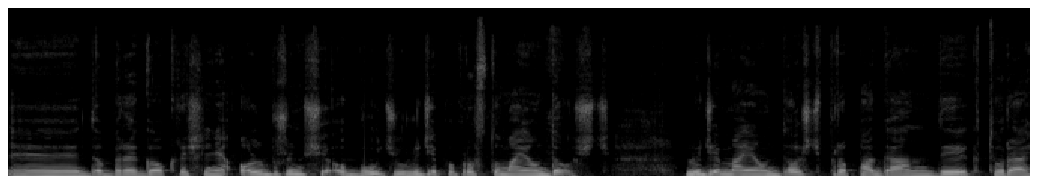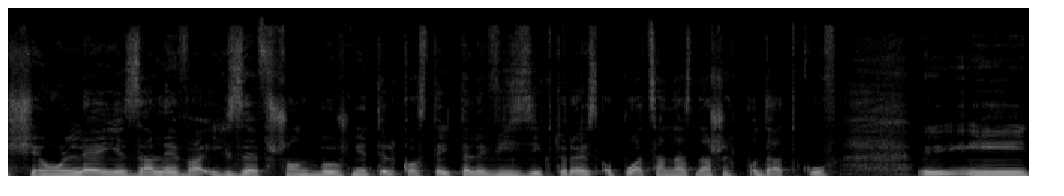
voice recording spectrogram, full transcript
e, dobrego określenia. Olbrzym się obudził. Ludzie po prostu mają dość. Ludzie mają dość propagandy, która się leje, zalewa ich zewsząd, bo już nie tylko z tej telewizji, która jest opłacana z naszych podatków. I,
